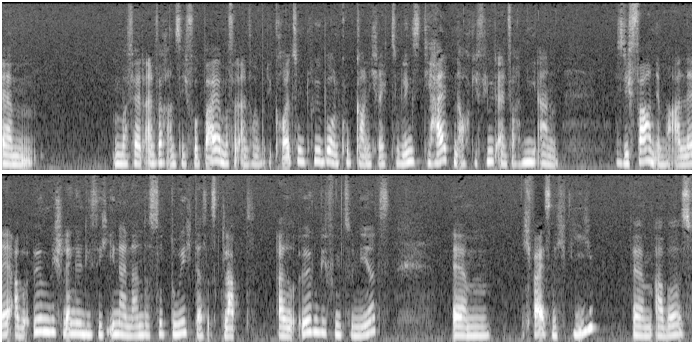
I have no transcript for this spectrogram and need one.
Ähm, man fährt einfach an sich vorbei und man fährt einfach über die Kreuzung drüber und guckt gar nicht rechts und links. Die halten auch gefühlt einfach nie an. Also die fahren immer alle, aber irgendwie schlängeln die sich ineinander so durch, dass es klappt. Also irgendwie funktioniert es. Ähm, ich weiß nicht wie, ähm, aber es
